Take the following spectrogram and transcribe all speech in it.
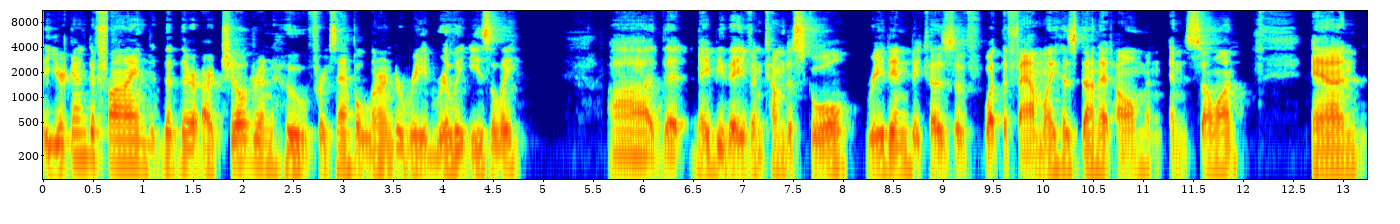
you're going to find that there are children who, for example, learn to read really easily uh, that maybe they even come to school reading because of what the family has done at home and, and so on. And,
